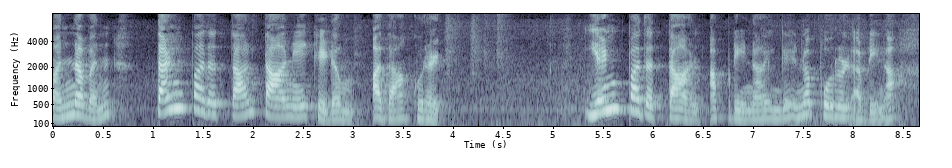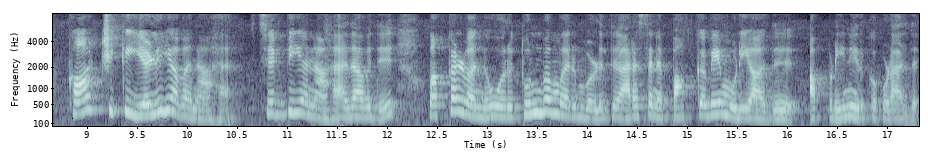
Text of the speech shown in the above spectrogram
மன்னவன் தன் பதத்தால் தானே கெடும். அதான் குறள் என் பதத்தான் அப்படின்னா இங்கே என்ன பொருள் அப்படின்னா காட்சிக்கு எளியவனாக செவ்வியனாக அதாவது மக்கள் வந்து ஒரு துன்பம் வரும் பொழுது அரசனை பார்க்கவே முடியாது அப்படின்னு இருக்கக்கூடாது.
